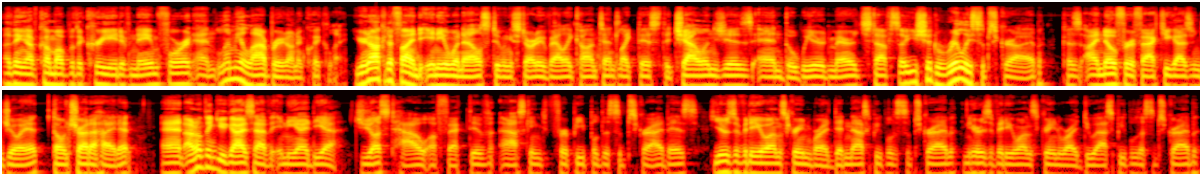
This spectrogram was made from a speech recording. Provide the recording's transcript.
I think I've come up with a creative name for it, and let me elaborate on it quickly. You're not gonna find anyone else doing Stardew Valley content like this, the challenges and the weird marriage stuff, so you should really subscribe, because I know for a fact you guys enjoy it. Don't try to hide it. And I don't think you guys have any idea just how effective asking for people to subscribe is. Here's a video on screen where I didn't ask people to subscribe, and here's a video on screen where I do ask people to subscribe.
